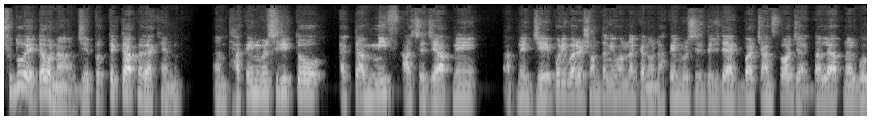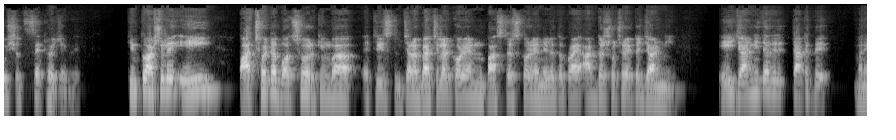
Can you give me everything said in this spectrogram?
শুধু এটাও না যে প্রত্যেকটা আপনি দেখেন ঢাকা ইউনিভার্সিটি তো একটা মিথ আছে যে আপনি আপনি যে পরিবারের সন্তানই হন না কেন, ঢাকা ইউনিভার্সিটিতে যদি একবার চান্স পাওয়া যায়, তাহলে আপনার ভবিষ্যৎ সেট হয়ে যাবে। কিন্তু আসলে এই পাঁচ, ছয়টা বছর কিংবা অ্যাটলিস্ট যারা ব্যাচেলার করেন মাস্টার্স করেন এটা তো প্রায় আট, দশ বছরের একটা জার্নি এই জার্নিটা কাটাতে মানে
